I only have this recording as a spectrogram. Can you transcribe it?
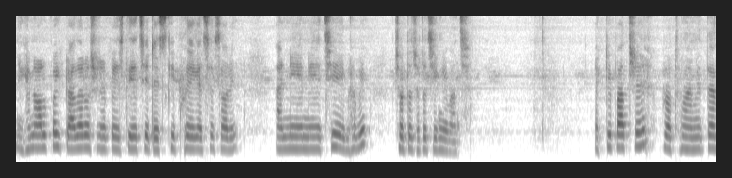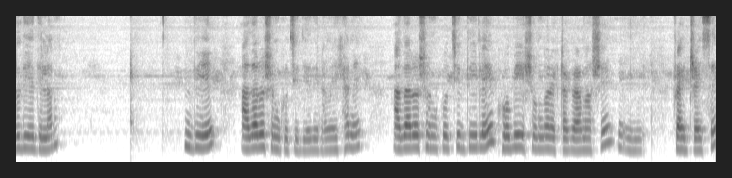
এখানে অল্প একটু আদা রসুনের পেস্ট দিয়েছি, এটা স্কিপ হয়ে গেছে, সরি। আর নিয়ে নিয়েছি এইভাবে ছোট ছোট চিংড়ি মাছ। একটি পাত্রে প্রথমে আমি তেল দিয়ে দিলাম। দিয়ে আদা রসুন কুচি দিয়ে দিলাম। এখানে আদা রসুন কুচি দিলে খুবই সুন্দর একটা গ্রান আসে এই ফ্রাইড রাইসে।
